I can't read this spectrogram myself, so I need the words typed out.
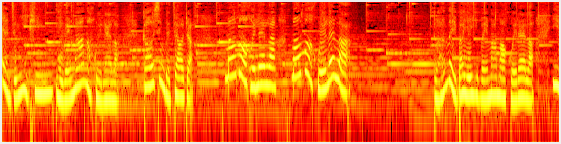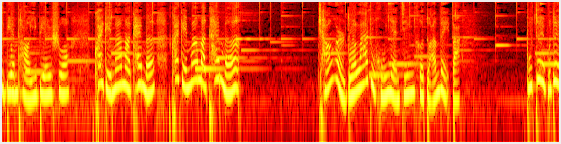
眼睛一听，以为妈妈回来了，高兴地叫着：“妈妈回来了，妈妈回来了！”短尾巴也以为妈妈回来了，一边跑一边说。快给妈妈开门！快给妈妈开门！长耳朵拉住红眼睛和短尾巴。不对，不对，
